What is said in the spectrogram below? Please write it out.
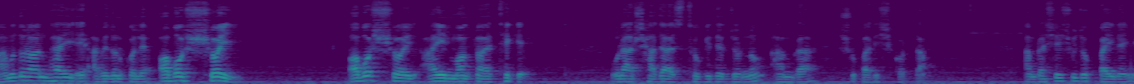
মাহমুদুর রহমান ভাই এই আবেদন করলে অবশ্যই অবশ্যই আইন মন্ত্রণালয় থেকে ওনার সাজা স্থগিতের জন্য আমরা সুপারিশ করতাম। আমরা সেই সুযোগ পাই নাই।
